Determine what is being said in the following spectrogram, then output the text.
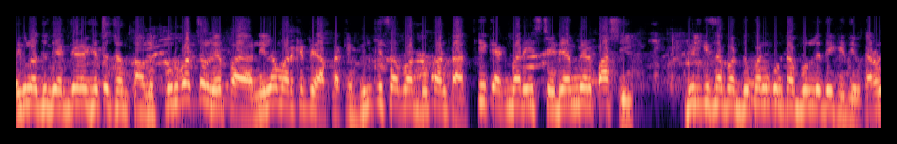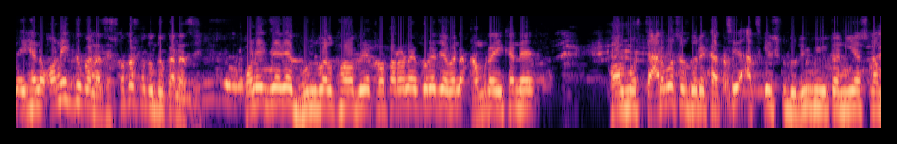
এগুলো যদি এক জায়গায় খেতে চান, তাহলে পূর্বাঞ্চলে নীলা মার্কেটে আপনাকে বিলকিস আবার দোকানটা ঠিক একবারই স্টেডিয়ামের পাশেই। বিলকিস আবার দোকান কোনটা বললে দেখিয়ে দিও কারণ এখানে অনেক দোকান আছে, শত শত দোকান আছে। অনেক জায়গায় ভুলভাল খাওয়াবে, প্রতারণায় পড়ে যাবেন। আমরা এখানে অলমোস্ট চার বছর ধরে খাচ্ছি। আজকে শুধু রিভিউটা নিয়ে আসলাম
